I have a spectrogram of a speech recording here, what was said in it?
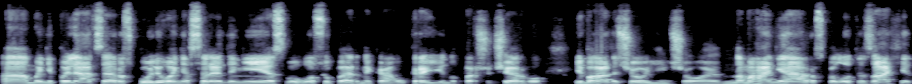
а, маніпуляція розколювання всередині свого суперника Україну в першу чергу і багато чого іншого. Намагання розколоти захід,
